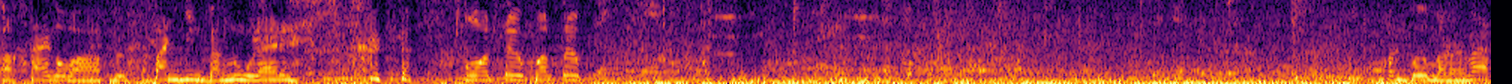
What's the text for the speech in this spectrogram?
ปักใต้ก็ว่า ปั้นยิงปังนูได้เลยพอเติมพอเติมคอนเฟิร์มอร่อยมาก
